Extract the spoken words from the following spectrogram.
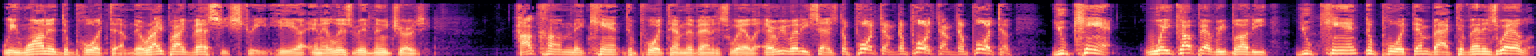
We want to deport them. They're right by Vesey Street here in Elizabeth, New Jersey. How come they can't deport them to Venezuela? Everybody says, deport them, deport them, deport them. You can't. Wake up, everybody. You can't deport them back to Venezuela.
